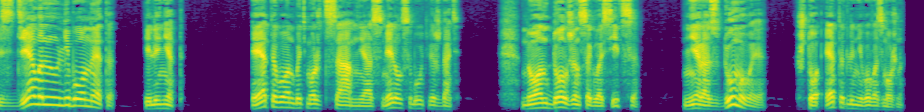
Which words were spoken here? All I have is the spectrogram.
Сделал ли бы он это или нет? Этого он, быть может, сам не осмелился бы утверждать. Но он должен согласиться, не раздумывая, что это для него возможно.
